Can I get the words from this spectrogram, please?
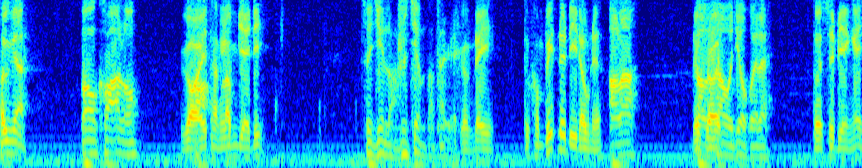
Hưng à. Gọi thằng Long về đi. Gần đây tôi không biết nó đi đâu nữa. Được rồi. Tôi sẽ về ngay.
